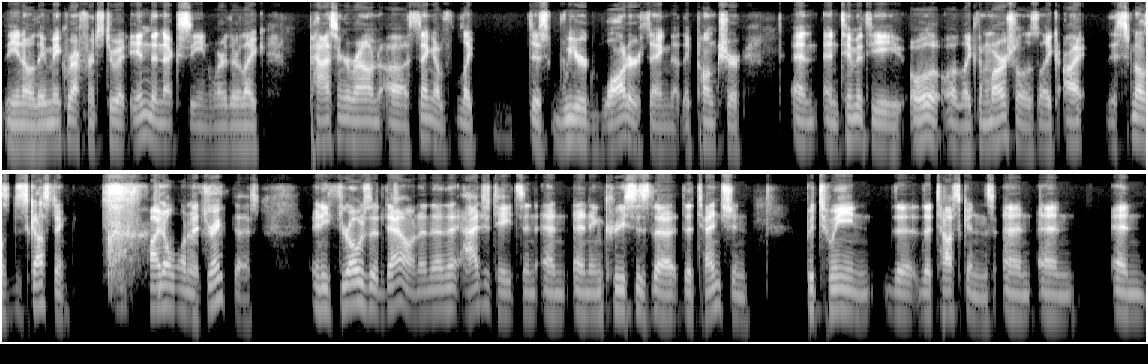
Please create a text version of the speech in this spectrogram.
You know they make reference to it in the next scene where they're like passing around a thing of like this weird water thing that they puncture. And and timothy oh, like the marshal is like i this smells disgusting. I don't want to drink this. And he throws it down and then it agitates and and and increases the the tension between the the tuskens and and and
